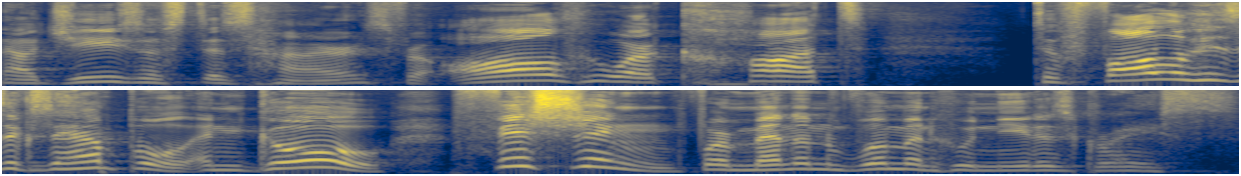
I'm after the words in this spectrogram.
Now, Jesus desires for all who are caught to follow his example and go fishing for men and women who need his grace.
